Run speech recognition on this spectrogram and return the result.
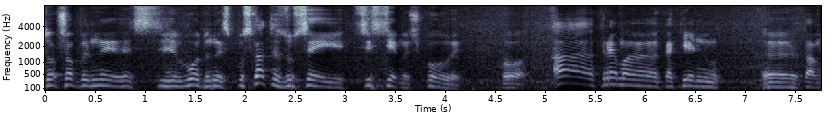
то щоб не воду не спускати з усієї системи школи, о, а окремо котельну е, там,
